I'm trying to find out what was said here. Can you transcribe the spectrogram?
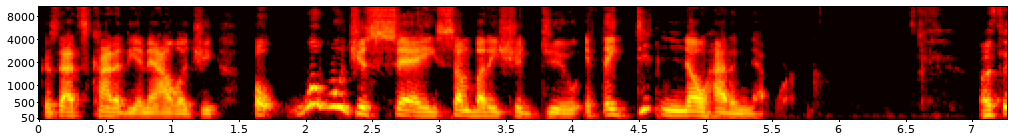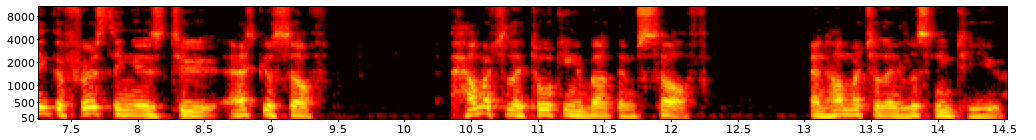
Because that's kind of the analogy. But what would you say somebody should do if they didn't know how to network? I think the first thing is to ask yourself how much are they talking about themselves and how much are they listening to you?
